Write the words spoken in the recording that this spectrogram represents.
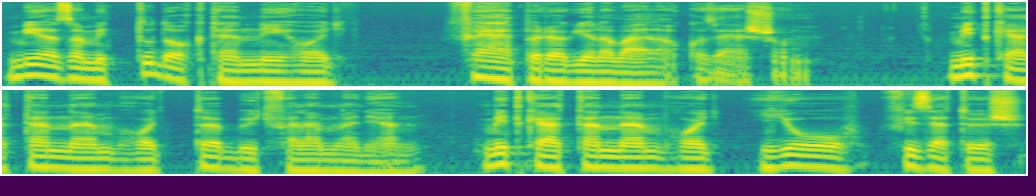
Mi az, amit tudok tenni, hogy felpörögjön a vállalkozásom? Mit kell tennem, hogy több ügyfelem legyen? Mit kell tennem, hogy jó fizetős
